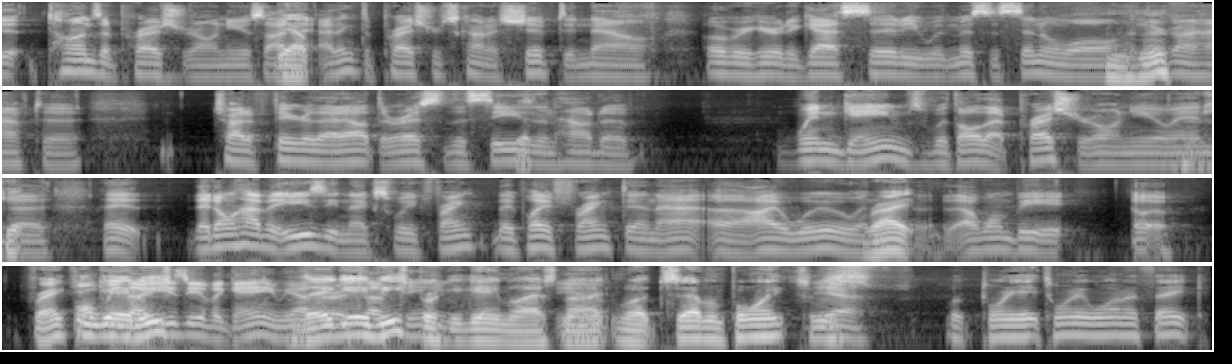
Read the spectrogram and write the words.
it- tons of pressure on you. So I, Yep. thi- I think the pressure's kind of shifted now over here to Gas City with Mississinewa, and Mm-hmm. they're going to have to try to figure that out the rest of the season how to win games with all that pressure on you. And uh, they they don't have it easy next week. Frank they play Frankton at uh, IWU, and Right. that won't be. Uh, Frankton won't be gave that East- easy of a game. Yeah, they a gave tough Eastbrook team. a game last Yeah. night. What seven points? Was, Yeah. What 28-21, I think.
